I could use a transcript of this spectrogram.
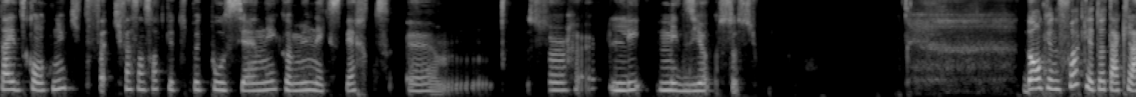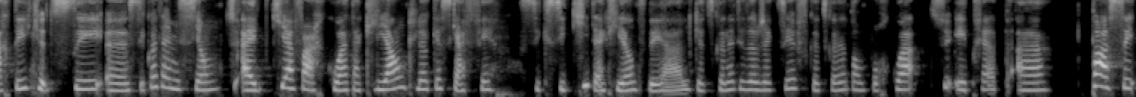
Tu aies du contenu qui, qui, fasse en sorte que tu peux te positionner comme une experte euh, sur les médias sociaux. Donc, une fois que tu as ta clarté, que tu sais euh, c'est quoi ta mission, tu aides qui à faire quoi, ta cliente, là, qu'est-ce qu'elle fait? C'est qui ta cliente idéale, que tu connais tes objectifs, que tu connais ton pourquoi, tu es prête à passer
